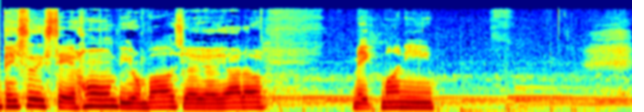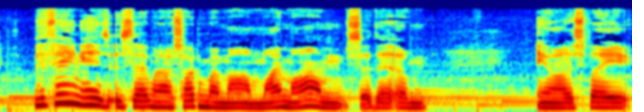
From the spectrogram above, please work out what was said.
basically stay at home, be your own boss, yada yada yada, make money. The thing is, is that when I was talking to my mom, my mom said that um, you know, I was explaining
